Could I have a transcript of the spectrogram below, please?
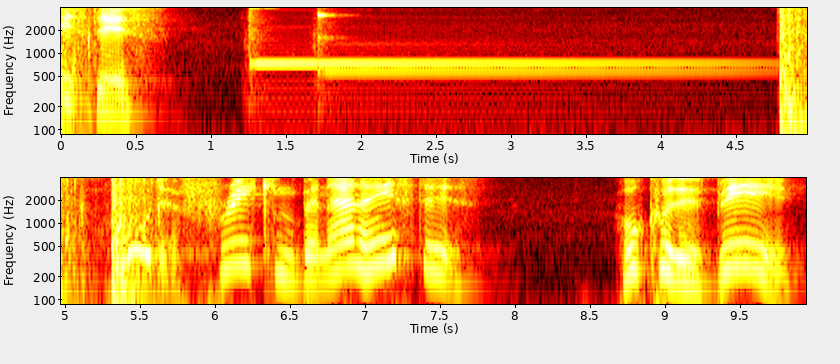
is this? Who the freaking banana is this? Who could it be?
